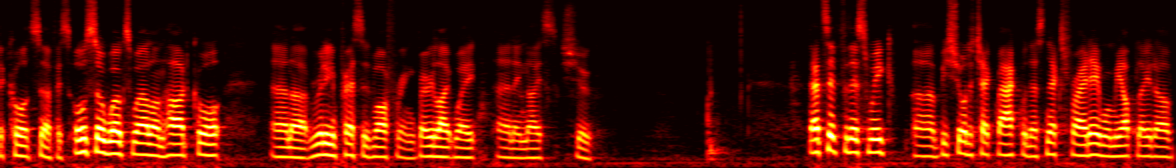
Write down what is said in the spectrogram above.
the court surface. Also works well on hard court and a really impressive offering, very lightweight and a nice shoe. That's it for this week. Uh, be sure to check back with us next Friday when we update our,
